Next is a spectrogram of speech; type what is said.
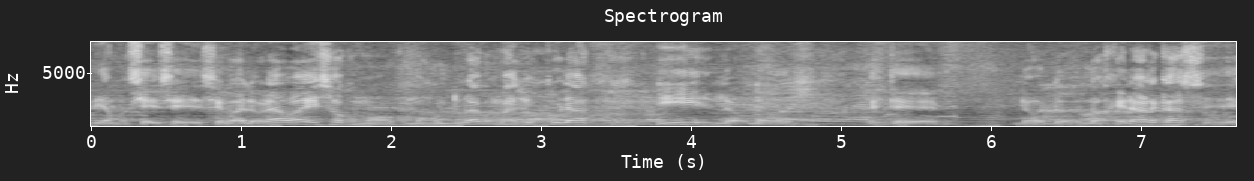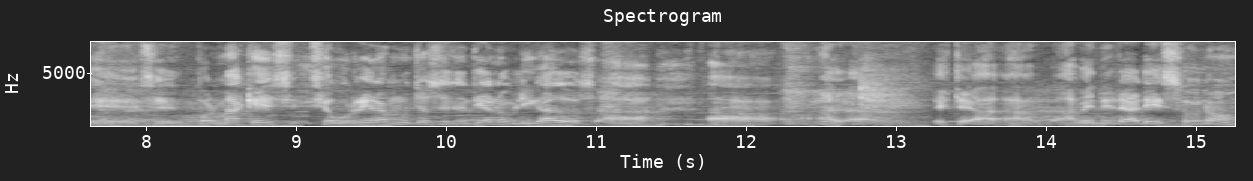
digamos, se, se- valoraba eso como, como cultura con mayúscula y lo- los, este, lo- lo- los jerarcas, eh, por más que se aburrieran mucho, se sentían obligados a, a- a- este, a venerar eso, ¿no?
